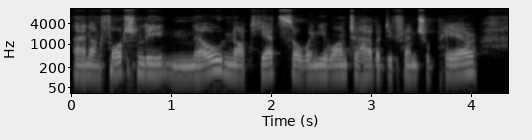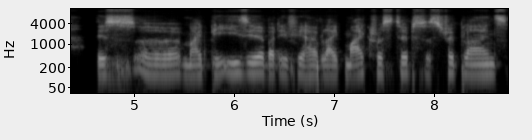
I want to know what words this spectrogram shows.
And unfortunately, no, not yet. So when you want to have a differential pair, this uh, might be easier. But if you have like micro microstrips, strip lines,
